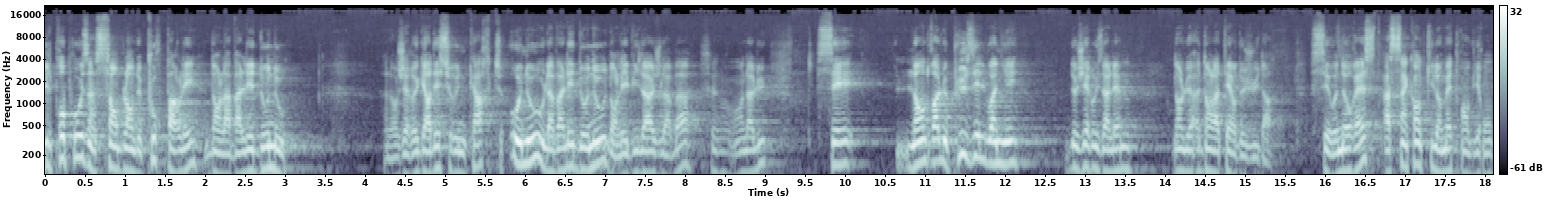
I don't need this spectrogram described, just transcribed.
Ils proposent un semblant de pourparler dans la vallée d'Ono. Alors j'ai regardé sur une carte, Ono, la vallée d'Ono, dans les villages là-bas, on a lu, c'est l'endroit le plus éloigné de Jérusalem dans, dans la terre de Juda. C'est au nord-est, à 50 km environ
